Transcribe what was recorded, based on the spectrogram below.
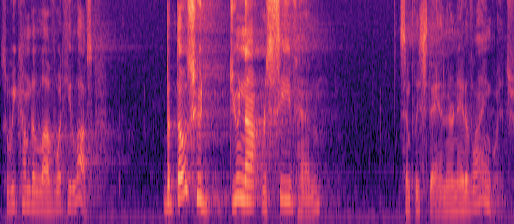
So we come to love what He loves. But those who do not receive Him simply stay in their native language,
